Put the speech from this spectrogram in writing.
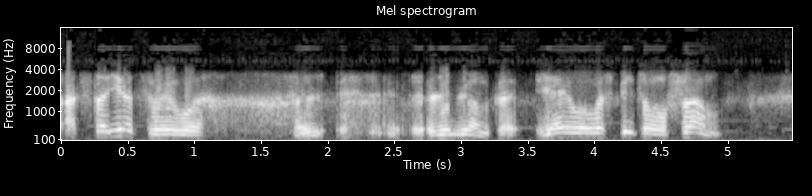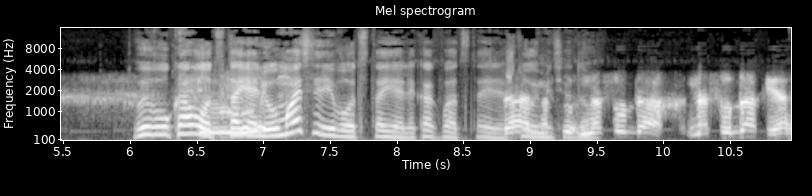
отстоять своего ребенка. Я его воспитывал сам. Вы его у кого отстояли? У матери его отстояли? Как вы отстояли? Да, Что вы имеете в виду? на судах. На судах я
